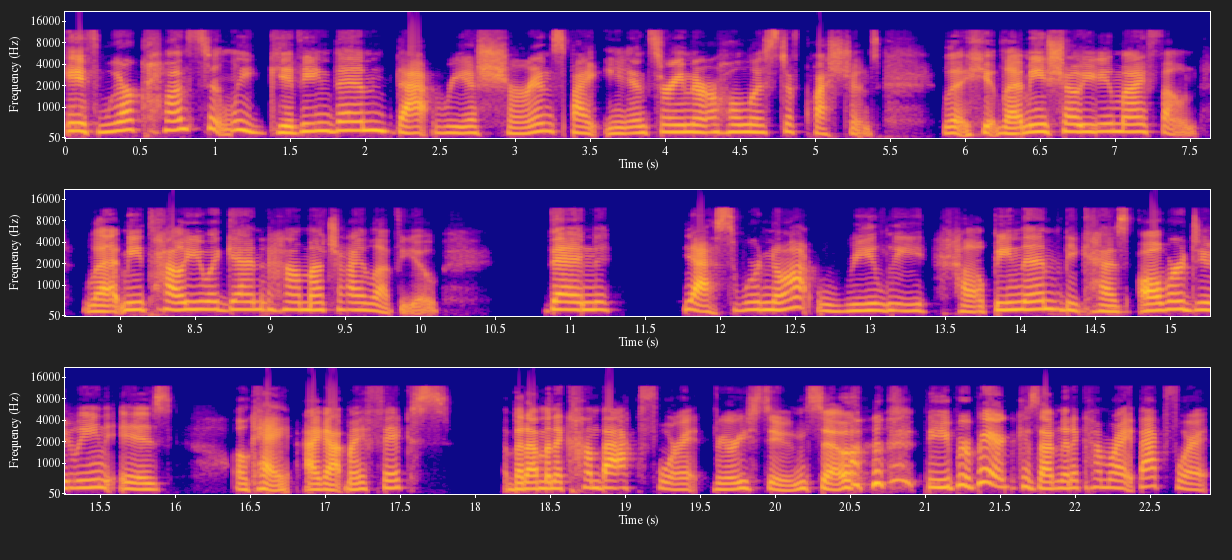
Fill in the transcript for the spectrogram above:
if we're constantly giving them that reassurance by answering their whole list of questions let, let me show you my phone let me tell you again how much i love you then yes, we're not really helping them because all we're doing is, okay, I got my fix, but I'm going to come back for it very soon. So be prepared because I'm going to come right back for it.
